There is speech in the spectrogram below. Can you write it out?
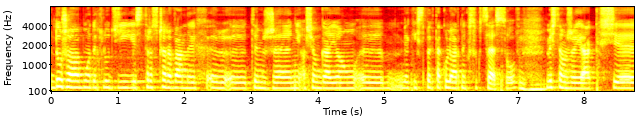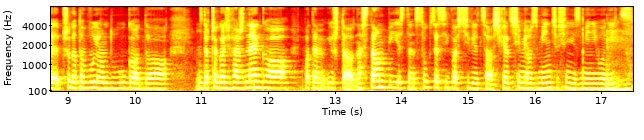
dużo młodych ludzi jest rozczarowanych e, e, tym, że nie osiągają e, jakichś spektakularnych sukcesów. Myślą, że jak się przygotowują długo do, do czegoś ważnego, potem już to nastąpi, jest ten sukces i właściwie co? Świat się miał zmienić, a się nie zmieniło nic.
